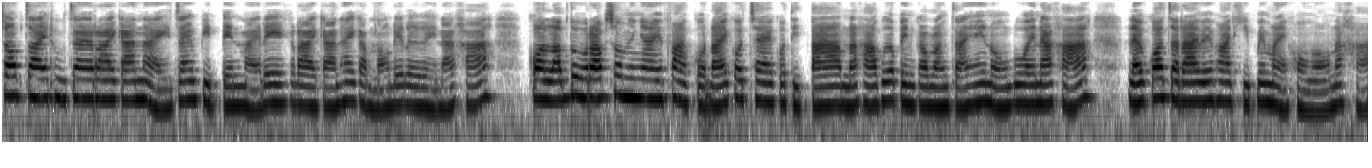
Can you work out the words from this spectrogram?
ชอบใจถูกใจรายการไหนแจ้งปิดเป็นหมายเลขรายการให้กับน้องได้เลยนะคะ ก่อนรับดูรับชมยังไงฝากกดไลค์กดแชร์กดติดตามนะคะ เพื่อเป็นกำลังใจให้น้องด้วยนะคะ แล้วก็จะได้ไม่พลาดคลิปใหม่ๆของน้องนะคะ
